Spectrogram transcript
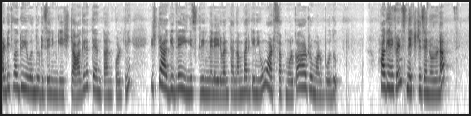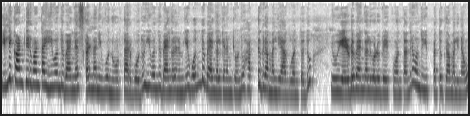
ಖಂಡಿತವಾಗಿಯೂ ಈ ಒಂದು ಡಿಸೈನ್ ನಿಮಗೆ ಇಷ್ಟ ಆಗಿರುತ್ತೆ ಅಂತ ಅನ್ಕೊಳ್ತೀನಿ. ಇಷ್ಟ ಆಗಿದ್ರೆ ಇಲ್ಲಿ ಸ್ಕ್ರೀನ್ ಮೇಲೆ ಇರುವಂಥ ನಂಬರ್ಗೆ ನೀವು ವಾಟ್ಸಪ್ ಮೂಲಕ ಆರ್ಡರ್ ಮಾಡ್ಬೋದು. ಹಾಗೆಯೇ ಫ್ರೆಂಡ್ಸ್ ನೆಕ್ಸ್ಟ್ ಡಿಸೈನ್ ನೋಡೋಣ. ಇಲ್ಲಿ ಕಾಣ್ತಿರುವಂತ ಈ ಒಂದು ಬ್ಯಾಂಗಲ್ಸ್ಗಳನ್ನ ನೀವು ನೋಡ್ತಾ ಇರ್ಬೋದು. ಈ ಒಂದು ಬ್ಯಾಂಗಲ್ ನಮಗೆ ಒಂದು ಬ್ಯಾಂಗಲ್ಗೆ ನಮಗೆ ಒಂದು ಹತ್ತು ಗ್ರಾಮಲ್ಲಿ ಆಗುವಂಥದ್ದು. ನೀವು ಎರಡು ಬ್ಯಾಂಗಲ್ಗಳು ಬೇಕು ಅಂತಂದ್ರೆ ಒಂದು ಇಪ್ಪತ್ತು ಗ್ರಾಮಲ್ಲಿ ನಾವು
